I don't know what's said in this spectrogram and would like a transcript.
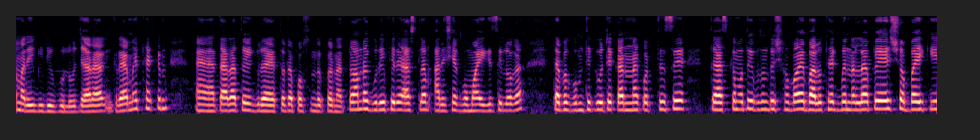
আমার এই ভিডিওগুলো। যারা গ্রামে থাকেন তারা তো এগুলো এতটা পছন্দ করে না। তো আমরা ঘুরে ফিরে আসলাম, আরিশা ঘুমাই গেছিল গা। তারপর ঘুম থেকে উঠে কান্না করতেছে। তো আজকের মতো এই পর্যন্ত সবাই ভালো থাকবেন, আল্লাহ হাফেজ, সবাইকে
